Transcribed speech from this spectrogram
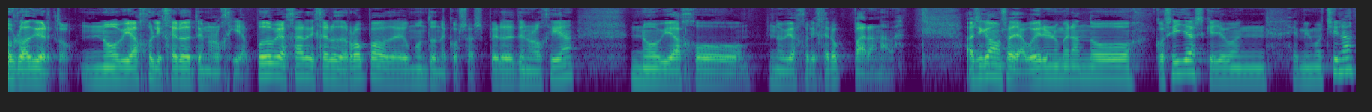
Os lo advierto, no viajo ligero de tecnología. Puedo viajar ligero de ropa o de un montón de cosas, pero de tecnología no viajo, no viajo ligero para nada. Así que vamos allá, voy a ir enumerando cosillas que llevo en, mi mochila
